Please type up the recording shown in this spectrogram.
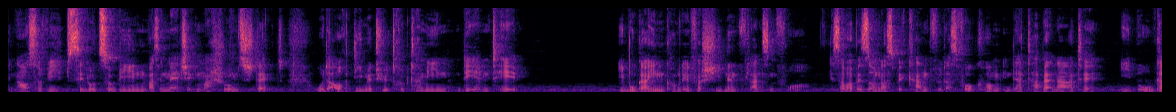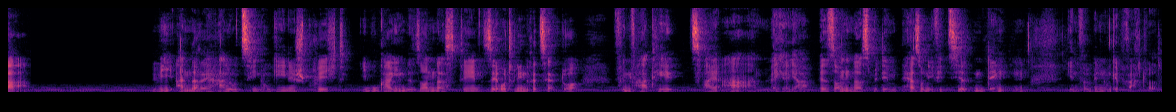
genauso wie Psilocybin, was in Magic Mushrooms steckt oder auch Dimethyltryptamin, DMT. Ibogain kommt in verschiedenen Pflanzen vor, ist aber besonders bekannt für das Vorkommen in der Tabernate Iboga. Wie andere Halluzinogene spricht Ibogain besonders den Serotoninrezeptor 5-HT2A an, welcher ja besonders mit dem personifizierten Denken in Verbindung gebracht wird.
